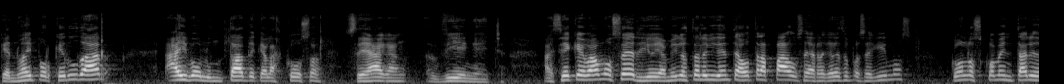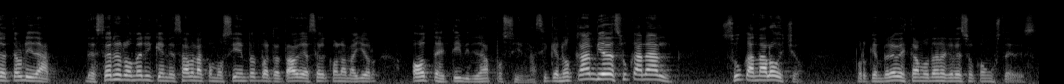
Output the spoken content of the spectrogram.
que no hay por qué dudar, hay voluntad de que las cosas se hagan bien hechas. Así que vamos, Sergio y amigos televidentes, a otra pausa y a regreso pues seguimos con los comentarios de actualidad de Sergio Romero y quien les habla como siempre pues, por tratar de hacer con la mayor objetividad posible. Así que no cambie de su canal, su canal 8, porque en breve estamos de regreso con ustedes.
